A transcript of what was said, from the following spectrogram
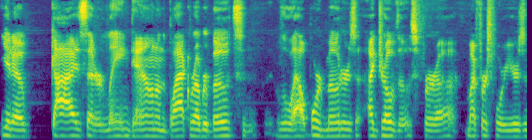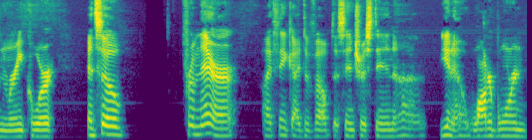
you know, guys that are laying down on the black rubber boats and little outboard motors, I drove those for uh, my first four years in the Marine Corps, and so from there, I think I developed this interest in, uh, you know, waterborne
